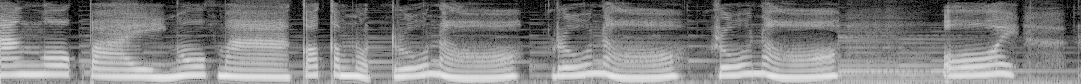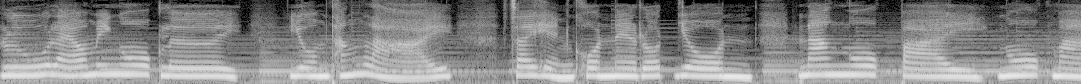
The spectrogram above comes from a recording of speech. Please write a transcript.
นั่งโงกไป โงกมาก็กำหนดรู้หนอ รู้หนอ รู้หนอ โอ้ย รู้แล้วไม่โงกเลย โยมทั้งหลาย จะเห็นคนในรถยนต์ นั่งโงกไป โงกมา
